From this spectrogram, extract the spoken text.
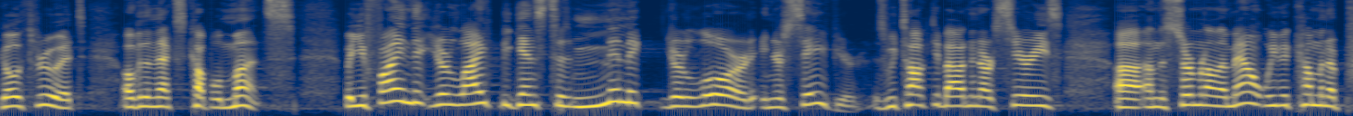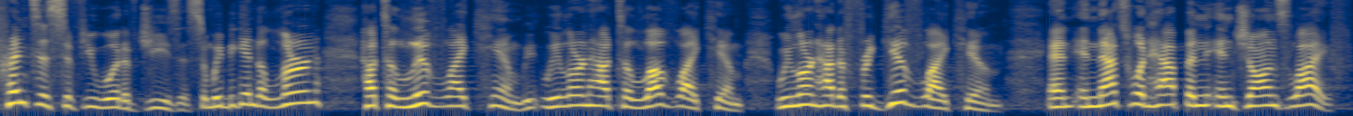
go through it over the next couple months but you find that your life begins to mimic your Lord and your Savior. As we talked about in our series uh, on the Sermon on the Mount, we become an apprentice, if you would, of Jesus. And we begin to learn how to live like Him. We, we learn how to love like Him. We learn how to forgive like Him. And, and that's what happened in John's life.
